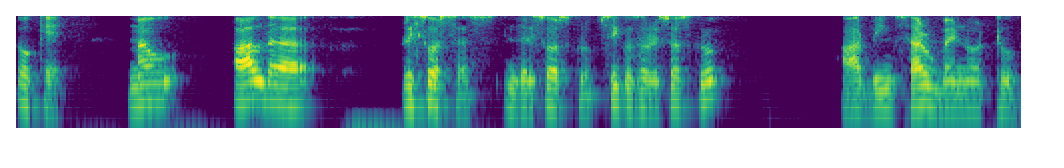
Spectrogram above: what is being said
okay. Now all the resources in the resource group Server resource group are being served by node 2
